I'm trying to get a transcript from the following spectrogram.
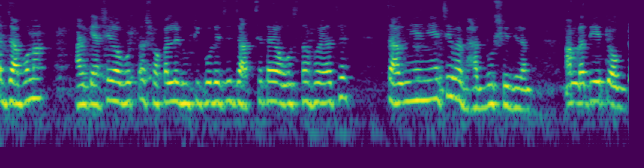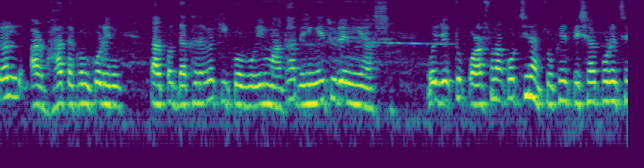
আর যাব না, আর গ্যাসের অবস্থা, সকালে রুটি করেছে, যাচ্ছে তাই অবস্থা হয়ে আছে। চাল নিয়ে নিয়েছি, এবার ভাত বসিয়ে দিলাম। আমরা দিয়ে টক ডাল আর ভাত এখন করে নিই। তারপর দেখা যাবে কি করব, এই মাথা ভেঙে চুড়ে নিয়ে আসছে। ওই যে একটু পড়াশোনা করছি না, চোখের প্রেশার পড়েছে।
